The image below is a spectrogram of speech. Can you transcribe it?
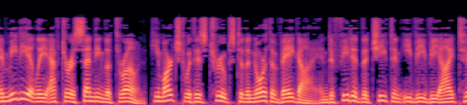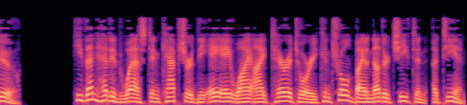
Immediately after ascending the throne, he marched with his troops to the north of Vaigai and defeated the chieftain Evvi II. He then headed west and captured the Aayi territory controlled by another chieftain, Atiyan.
